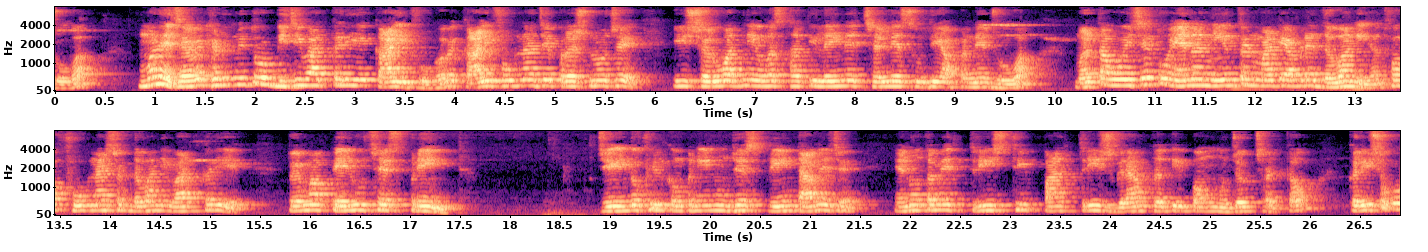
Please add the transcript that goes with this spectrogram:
જોવા મળે છે. હવે ખેડૂત મિત્રો, બીજી વાત કરીએ કાળી ફૂગ હવે કાળી ફૂગના જે પ્રશ્નો છે એ શરૂઆતની અવસ્થાથી લઈને છેલ્લે સુધી આપણને જોવા મળતા હોય છે. તો એના નિયંત્રણ માટે આપણે દવાની અથવા ફૂગનાશક દવાની વાત કરીએ, તો એમાં પહેલું છે સ્પ્રિન્ટ. જે ઇન્ડોફિલ કંપનીનું જે સ્પ્રિન્ટ આવે છે એનો તમે 30 થી 35 ગ્રામ પ્રતિ પંપ મુજબ છંટકાવ કરી શકો,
